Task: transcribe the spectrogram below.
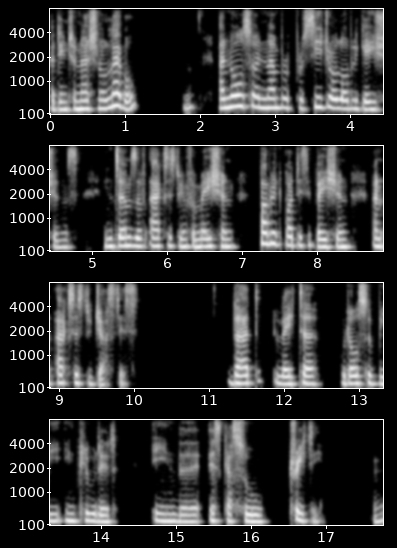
at the international level, and also a number of procedural obligations in terms of access to information, public participation, and access to justice. That later would also be included in the Escazú Treaty. Hmm?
